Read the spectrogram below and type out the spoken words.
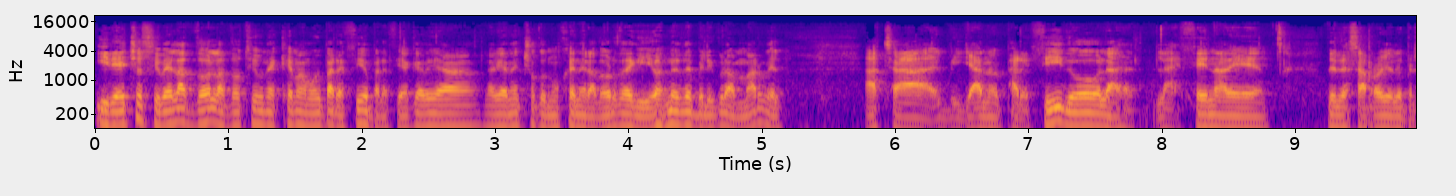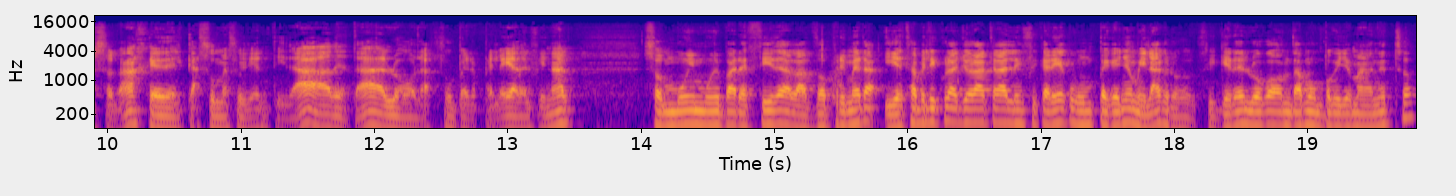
y de hecho, si ves las dos, las dos tienen un esquema muy parecido. Parecía que había, lo habían hecho con un generador de guiones de películas Marvel. Hasta el villano es parecido, la, escena de, del desarrollo de personaje, del que asume su identidad, de tal, luego la super pelea del final. Son muy, muy parecidas las dos primeras. Y esta película yo la calificaría como un pequeño milagro. Si quieres, luego andamos un poquillo más en esto.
